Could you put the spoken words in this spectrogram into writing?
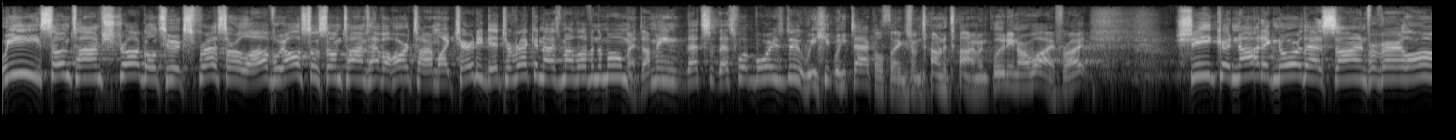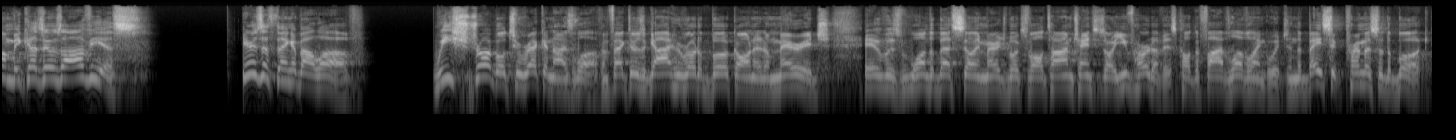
We sometimes struggle to express our love. We also sometimes have a hard time, like Charity did, to recognize my love in the moment. I mean, that's, that's what boys do. We, we tackle things from time to time, including our wife, right? She could not ignore that sign for very long because it was obvious. Here's the thing about love we struggle to recognize love. In fact, there's a guy who wrote a book on it, a marriage. It was one of the best selling marriage books of all time. Chances are you've heard of it. It's called The Five Love Language. And the basic premise of the book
